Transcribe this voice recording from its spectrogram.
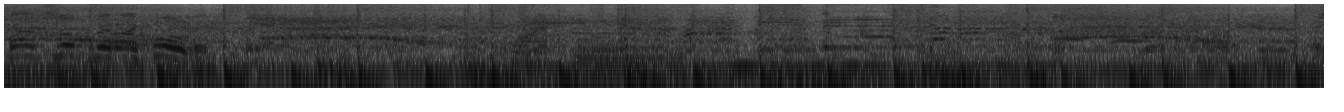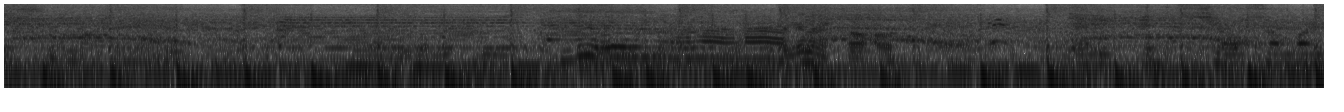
That's not where I called it! They're gonna. Uh oh. Show somebody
